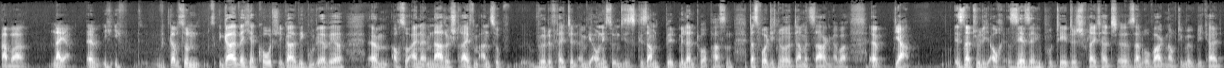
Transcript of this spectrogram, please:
aber naja, äh, ich, ich, glaube, so ein, egal welcher Coach, egal wie gut er wäre, ähm, auch so einer im Nadelstreifenanzug würde vielleicht dann irgendwie auch nicht so in dieses Gesamtbild Millantor passen. Das wollte ich nur damit sagen, aber äh, ja, ist natürlich auch sehr, sehr hypothetisch. Vielleicht hat äh, Sandro Wagner auch die Möglichkeit,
